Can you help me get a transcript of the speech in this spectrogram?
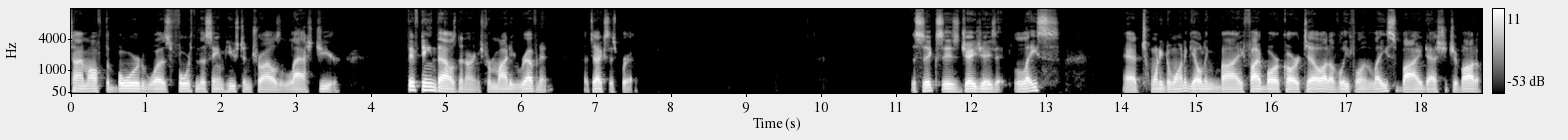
time off the board was fourth in the Sam Houston trials last year. 15,000 earnings for Mighty Revenant, a Texas bred. The six is JJ's Lace at 20 to 1, a gelding by Five Bar Cartel out of Lethal and Lace by Dasha Chivato.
